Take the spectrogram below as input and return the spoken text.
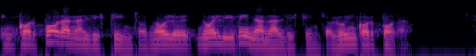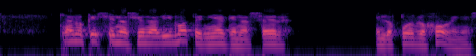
incorporan al distinto, no, no eliminan al distinto, lo incorporan. Claro que ese nacionalismo tenía que nacer en los pueblos jóvenes,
